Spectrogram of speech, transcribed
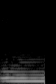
Mm.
